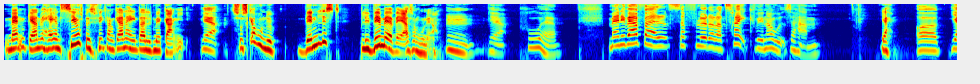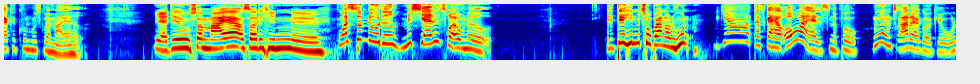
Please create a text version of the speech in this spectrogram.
manden gerne vil have, han siger jo specifikt, at han vil gerne have en, der er lidt mere gang i, Ja, så skal hun jo venligst blive ved med at være, som hun er. mm, ja. Puha. Men i hvert fald, så flytter der tre kvinder ud til ham. Ja. Og jeg kan kun huske, hvad Maja hed. Ja, det er jo så Maja, og så er det hende... Øh... Hun var så nuttet. Michelle, tror jeg, hun hed. Det er hende med to børn og en hund. Ja, der skal have overalsene på. Nu er hun træt af at gå i kjole.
